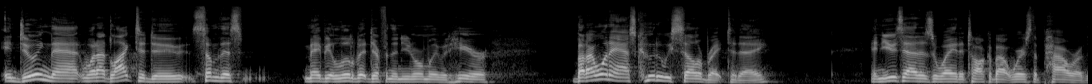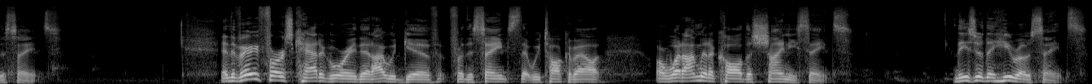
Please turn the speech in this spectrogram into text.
in doing that, what I'd like to do, some of this may be a little bit different than you normally would hear, but I want to ask who do we celebrate today? And use that as a way to talk about where's the power of the saints. And the very first category that I would give for the saints that we talk about are what I'm going to call the shiny saints. These are the hero saints.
